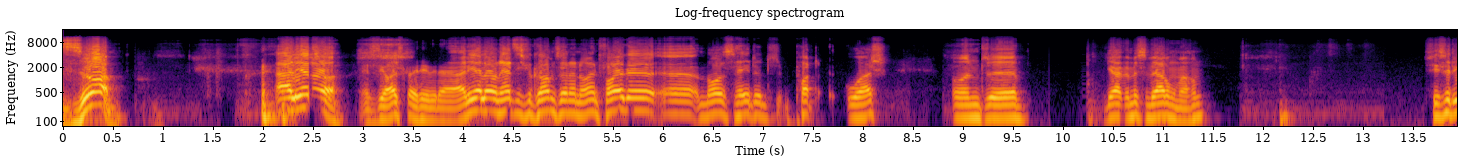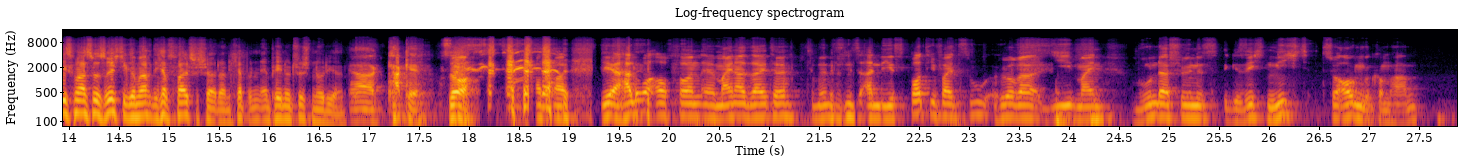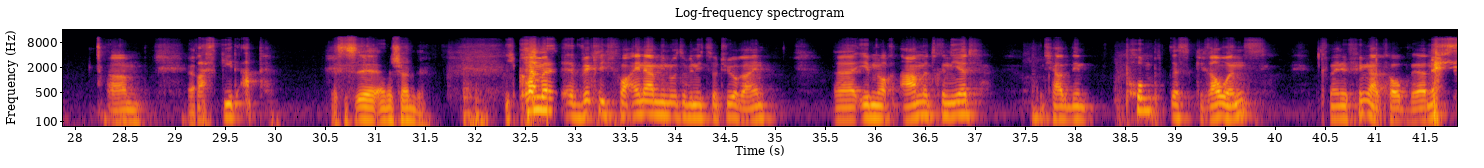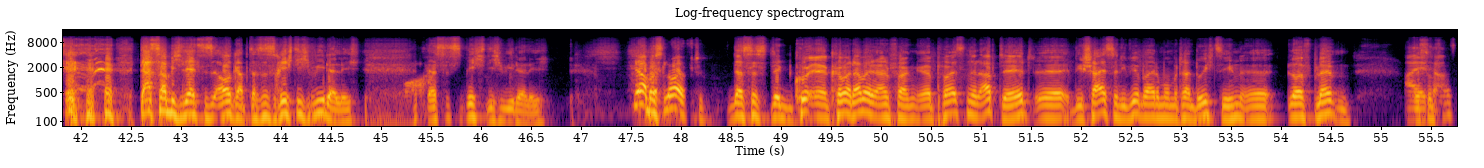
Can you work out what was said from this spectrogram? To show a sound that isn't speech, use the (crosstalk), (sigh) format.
So. Hallihallo. Jetzt ist die Aussprache hier wieder. Hallihallo und herzlich willkommen zu einer neuen Folge äh, Most Hated Pot Wash. Und äh, ja, wir müssen Werbung machen. Siehst du, diesmal hast du es richtig gemacht. Ich habe das falsche Shirt an. Ich habe ein MP Nutrition Hoodie an. Ja, kacke. So. (laughs) Hier, hallo auch von äh, meiner Seite, zumindest an die Spotify-Zuhörer, die mein wunderschönes Gesicht nicht zu Augen bekommen haben. Ähm, Ja. Was geht ab? Das ist äh, eine Schande. Ich komme äh, wirklich vor einer Minute bin ich zur Tür rein. Äh, eben noch Arme trainiert. Und ich habe den Pump des Grauens, dass meine Finger taub werden. (laughs) Das habe ich letztens auch gehabt. Das ist richtig widerlich. Boah. Das ist richtig widerlich. Ja, aber es läuft. Das ist, äh, können wir damit anfangen. Äh, Personal Update. Die Scheiße, die wir beide momentan durchziehen, läuft blenden. Alter.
